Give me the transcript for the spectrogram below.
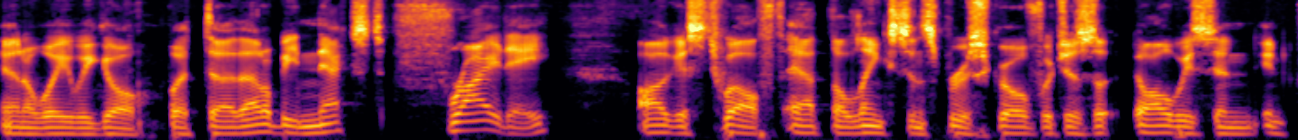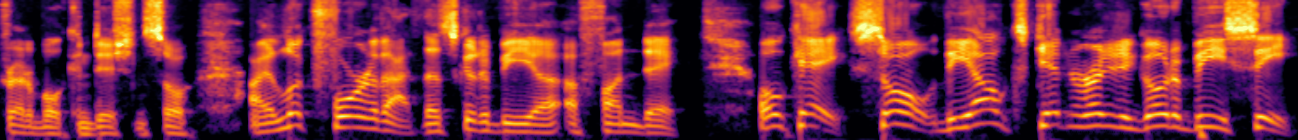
and away we go. But uh, that'll be next Friday. August 12th at the Links in Spruce Grove, which is always in incredible condition. So I look forward to that. That's going to be a, a fun day. Okay, so the Elks getting ready to go to BC.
